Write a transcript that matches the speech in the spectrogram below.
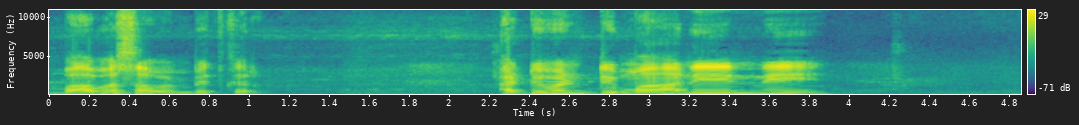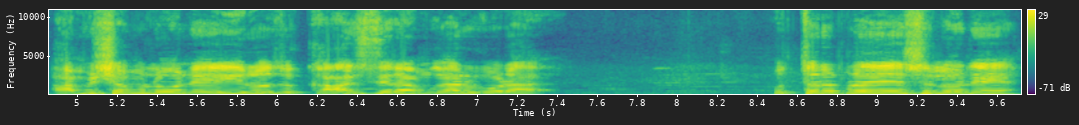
బాబాసాహెబ్ అంబేద్కర్. అటువంటి మహనీయుని అంశంలోనే ఈరోజు కాశీరామ్ గారు కూడా ఉత్తరప్రదేశ్లోనే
